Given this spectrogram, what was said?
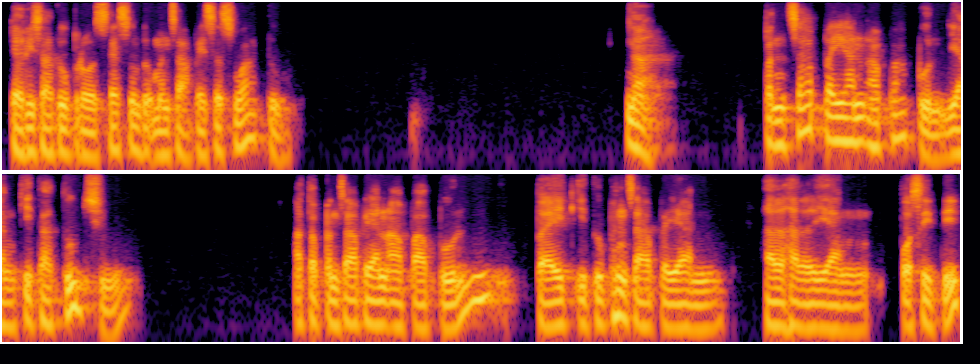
dari satu proses untuk mencapai sesuatu. Nah, pencapaian apa pun yang kita tuju, atau pencapaian apa pun, baik itu pencapaian hal-hal yang positif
